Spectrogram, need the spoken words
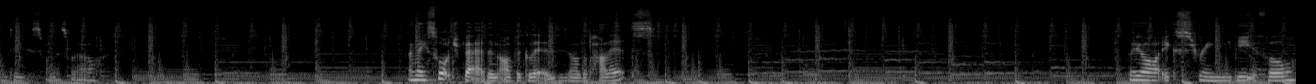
I'll do this one as well. And they swatch better than other glitters in other palettes. They are extremely beautiful.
